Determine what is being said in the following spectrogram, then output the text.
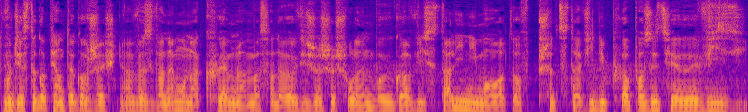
25 września wezwanemu na Kreml ambasadorowi Rzeszy Szulenburgowi Stalin i Mołotow przedstawili propozycję rewizji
